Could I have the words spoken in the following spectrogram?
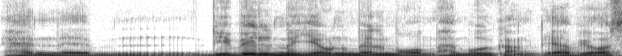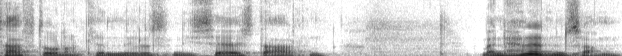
han, øhm, vi vil med jævne mellemrum have modgang. Det har vi også haft under Ken Nielsen, især i starten. Men han er den samme.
